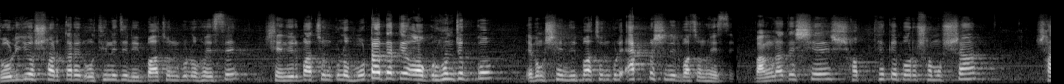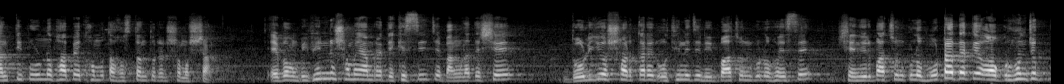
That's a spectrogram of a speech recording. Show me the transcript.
দলীয় সরকারের অধীনে যে নির্বাচনগুলো হয়েছে, সেই নির্বাচনগুলো মোটা থেকে অগ্রহণযোগ্য এবং সেই নির্বাচনগুলো একপাশে নির্বাচন হয়েছে। বাংলাদেশে সব থেকে বড় সমস্যা শান্তিপূর্ণভাবে ক্ষমতা হস্তান্তরের সমস্যা। এবং বিভিন্ন সময় আমরা দেখেছি যে বাংলাদেশে দলীয় সরকারের অধীনে যে নির্বাচনগুলো হয়েছে, সেই নির্বাচনগুলো মোটা থেকে অগ্রহণযোগ্য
